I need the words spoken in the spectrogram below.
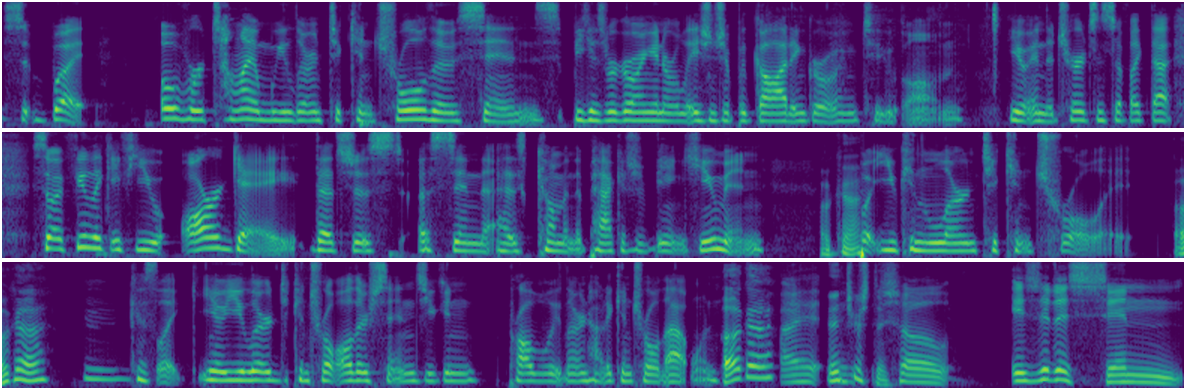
So, but over time, we learn to control those sins because we're growing in a relationship with God and growing to um you know in the church and stuff like that. So I feel like if you are gay, that's just a sin that has come in the package of being human. Okay. But you can learn to control it Okay. because like you know you learn to control other sins you can probably learn how to control that one Okay. I, Interesting. So, is it a sin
